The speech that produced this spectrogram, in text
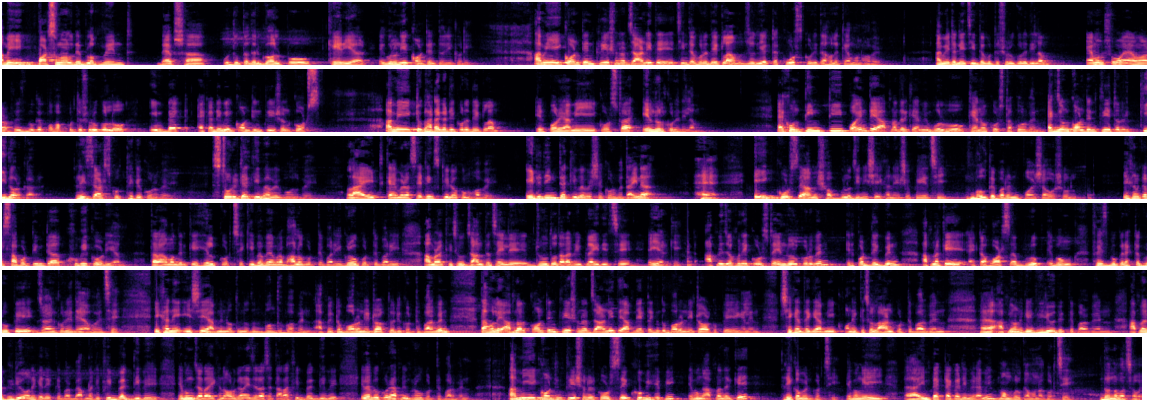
আমি personal development ব্যবসা, উদ্যোক্তাদের গল্প কেরিয়ার এগুলো নিয়ে কন্টেন্ট তৈরি করি। আমি এই কন্টেন্ট ক্রিয়েশনের জার্নিতে চিন্তা করে দেখলাম, যদি একটা কোর্স করি তাহলে কেমন হবে? আমি এটা নিয়ে চিন্তা করতে শুরু করে দিলাম। এমন সময় আমার ফেসবুকে পপ আপ করতে শুরু করল ইম্প্যাক্ট একাডেমির কন্টেন্ট ক্রিয়েশন কোর্স আমি একটু ঘাটাঘাটি করে দেখলাম, এরপরে আমি কোর্সটা এনরোল করে দিলাম। এখন তিনটি পয়েন্টে আপনাদেরকে আমি বলব কেন কোর্সটা করবেন। একজন কন্টেন্ট ক্রিয়েটরের কি দরকার? রিসার্চ থেকে করবে? স্টোরিটা কীভাবে বলবে? লাইট ক্যামেরা সেটিংস কীরকম হবে? এডিটিংটা কীভাবে সে করবে, তাই না? হ্যাঁ এই কোর্সে আমি সবগুলো জিনিসই এখানে এসে পেয়েছি। বলতে পারেন পয়সা ওসুল। এখানকার সাপোর্ট টিমটা খুবই কর্ডিয়াল তারা আমাদেরকে হেল্প করছে, কীভাবে আমরা ভালো করতে পারি গ্রো করতে পারি। আমরা কিছু জানতে চাইলে দ্রুত তারা রিপ্লাই দিচ্ছে, এই আর কি। আপনি যখন এই কোর্সটা এনরোল করবেন, এরপর দেখবেন আপনাকে একটা হোয়াটসঅ্যাপ গ্রুপ এবং ফেসবুকের একটা গ্রুপে জয়েন করে দেওয়া হয়েছে। এখানে এসে আপনি নতুন নতুন বন্ধু পাবেন। আপনি একটা বড় নেটওয়ার্ক তৈরি করতে পারবেন। তাহলে আপনার কন্টেন্ট ক্রিয়েশনের জার্নিতে আপনি একটা কিন্তু বড় নেটওয়ার্ক পেয়ে গেলেন। সেখান থেকে আপনি অনেক কিছু লার্ন করতে পারবেন। আপনি অনেকের ভিডিও দেখতে পারবেন। আপনার ভিডিও অনেকে দেখতে পারবে, আপনাকে ফিডব্যাক দিবে এবং যারা এখানে অর্গানাইজার আছে, তারা ফিডব্যাক দিবে। এভাবে করে আপনি গ্রো করতে পারবেন। আমি এই কন্টেন্ট ক্রিয়েশনের কোর্সে খুবই হ্যাপি এবং আপনাদেরকে রিকমেন্ড করছি এবং এই ইম্প্যাক্ট একাডেমির আমি মঙ্গল কামনা করছি। ধন্যবাদ সবাই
